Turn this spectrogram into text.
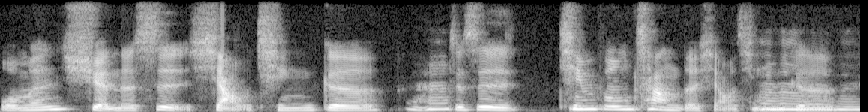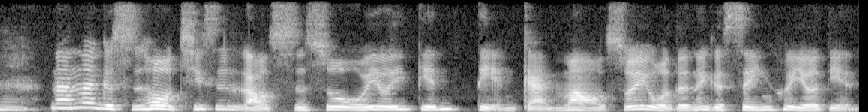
我们选的是小情歌，嗯、就是青峰唱的小情歌。嗯、那那个时候，其实老实说，我有一点点感冒，所以我的那个声音会有点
